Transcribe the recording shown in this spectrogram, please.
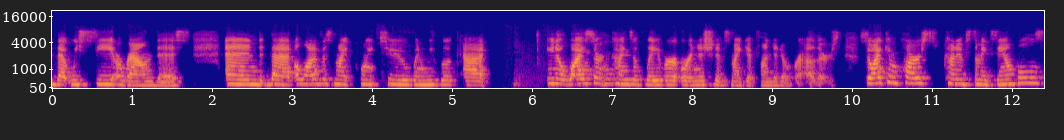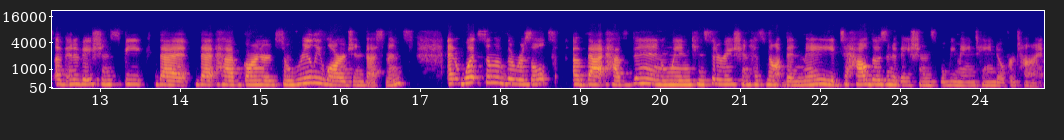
that we see around this and that a lot of us might point to when we look at you know, why certain kinds of labor or initiatives might get funded over others. So I can parse kind of some examples of innovation speak that, that have garnered some really large investments and what some of the results of that have been when consideration has not been made to how those innovations will be maintained over time.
